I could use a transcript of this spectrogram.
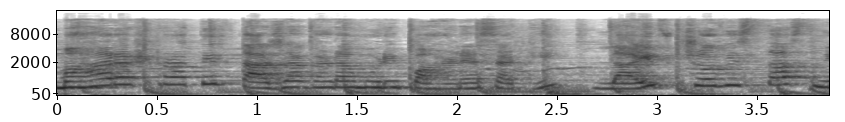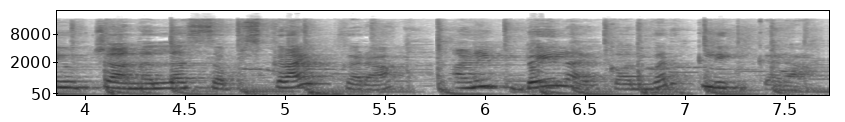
महाराष्ट्रातील ताज्या घडामोडी पाहण्यासाठी लाईव्ह चोवीस तास न्यूज चॅनलला सबस्क्राईब करा आणि बेल आयकॉनवर क्लिक करा.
